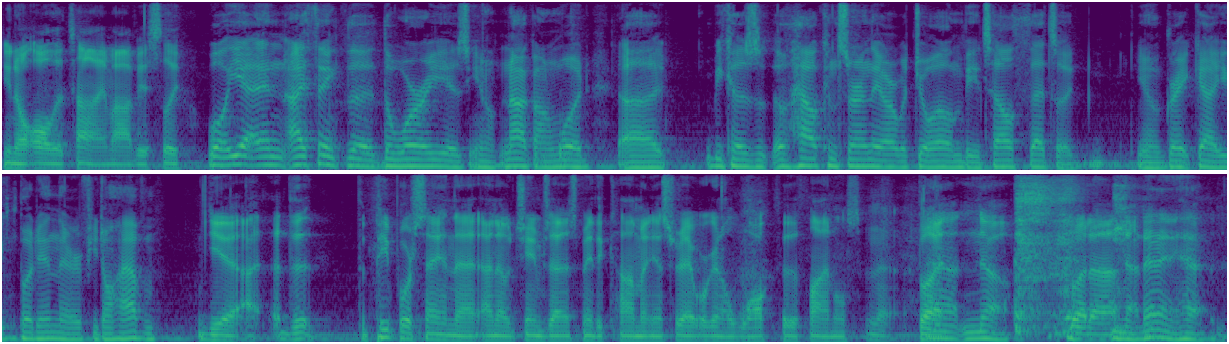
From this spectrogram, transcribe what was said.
you know, all the time, obviously. Well, yeah, and I think the the worry is, you know, knock on wood, uh, because of how concerned they are with Joel Embiid's health. That's a you know great guy you can put in there if you don't have him. Yeah, I, the the people are saying that. I know James Ennis made the comment yesterday. We're going to walk to the finals, No. but Uh, no, but uh, no, that ain't happening.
